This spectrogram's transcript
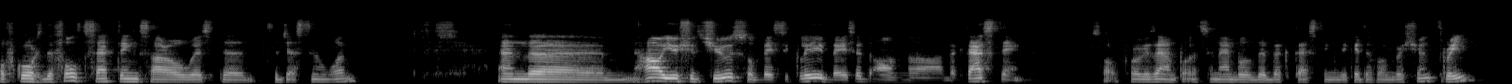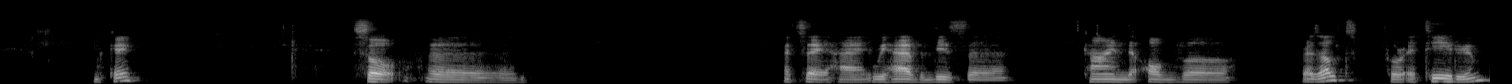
Of course default settings are always the suggested one and uh, how you should choose. So basically based on uh, backtesting. So for example, let's enable the backtesting indicator from version 3. Okay. So uh, let's say I, we have this uh, kind of uh, result for Ethereum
